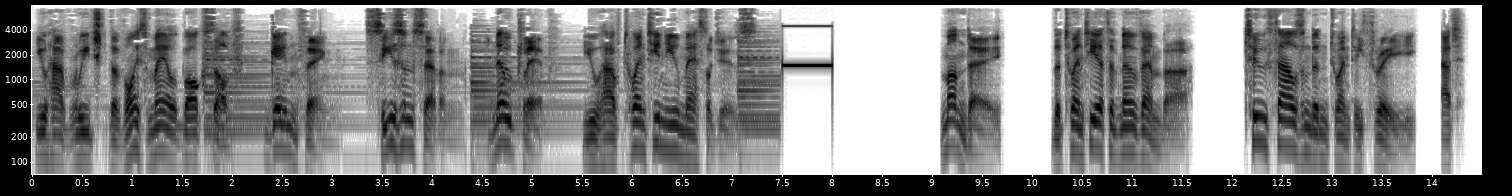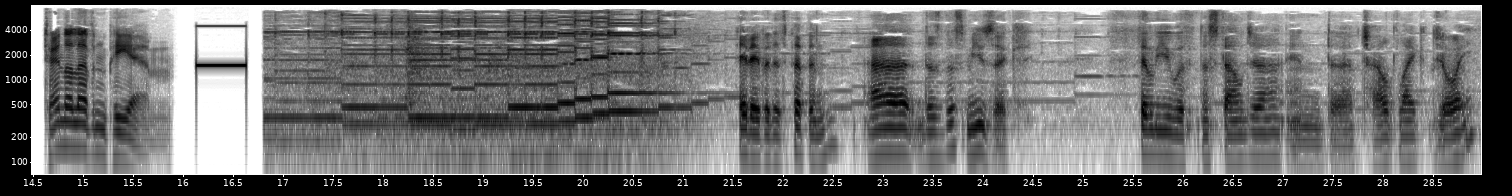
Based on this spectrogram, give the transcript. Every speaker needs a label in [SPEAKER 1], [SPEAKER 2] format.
[SPEAKER 1] You have reached the voicemail box of Game Thing, Season 7. No clip. You have 20 new messages. Monday, the 20th of November, 2023, at 10:11 p.m.
[SPEAKER 2] Hey David, it's Pippin. Uh, does this music fill you with nostalgia and uh, childlike joy?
